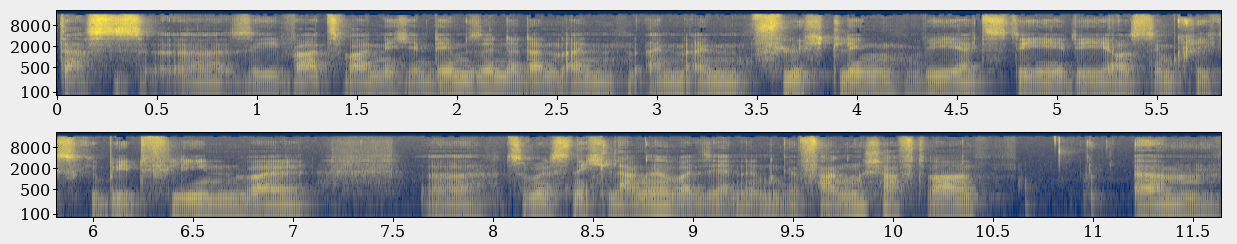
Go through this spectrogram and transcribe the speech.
Das, äh, sie war zwar nicht in dem Sinne dann ein, ein, ein Flüchtling wie jetzt die, die aus dem Kriegsgebiet fliehen, weil Äh, zumindest nicht lange, weil sie ja in Gefangenschaft waren. Ähm,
